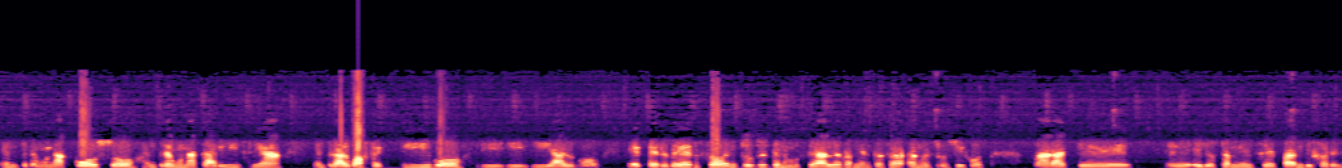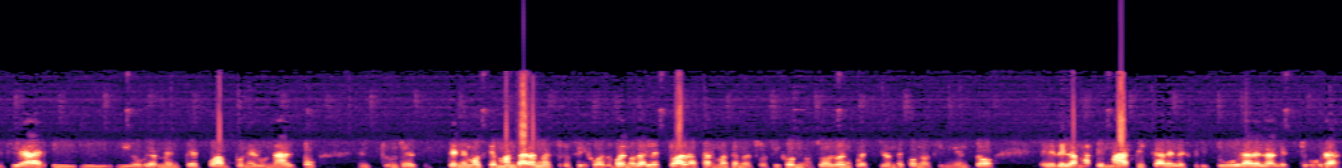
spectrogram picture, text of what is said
entre un acoso, entre una caricia, entre algo afectivo y, y, algo eh, perverso. Entonces tenemos que darle herramientas a, nuestros hijos para que eh, ellos también sepan diferenciar y, y, obviamente puedan poner un alto. Entonces tenemos que mandar a nuestros hijos, bueno, darle todas las armas a nuestros hijos, no solo en cuestión de conocimiento eh, de la matemática, de la escritura, de la lectura,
